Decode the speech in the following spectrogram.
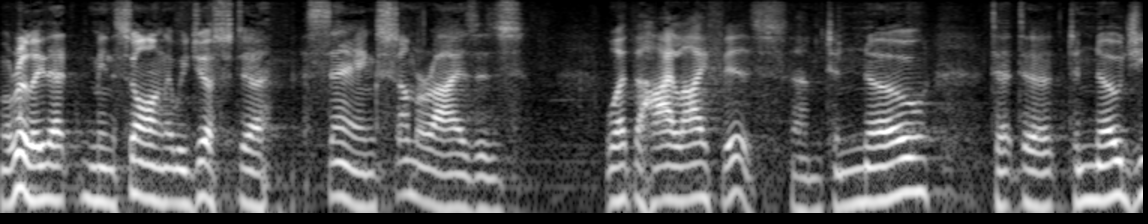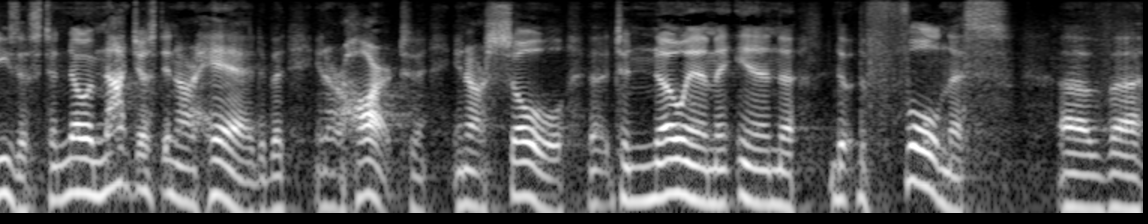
Well, really, that I mean the song that we just uh, sang summarizes what the high life is. Um, to know, to, to, to know Jesus, to know Him not just in our head, but in our heart, in our soul, uh, to know Him in the, the, the fullness of. Uh,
